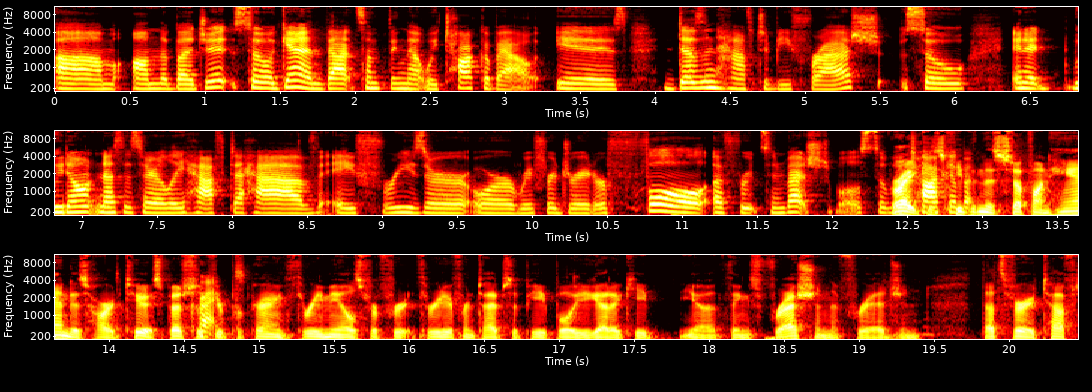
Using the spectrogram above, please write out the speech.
um, on the budget. So again that's something that we talk about is doesn't have to be fresh. So and it we don't necessarily have to have a freezer or a refrigerator full of fruits and vegetables. So we Right, because keeping this stuff on hand is hard too, especially if you're preparing three meals for fr- three different types of people. You got to keep you know things fresh in the fridge, and that's very tough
